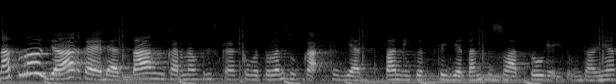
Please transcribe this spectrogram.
natural aja kayak datang karena Friska kebetulan suka kegiatan ikut kegiatan Hmm. sesuatu kayak gitu. Misalnya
